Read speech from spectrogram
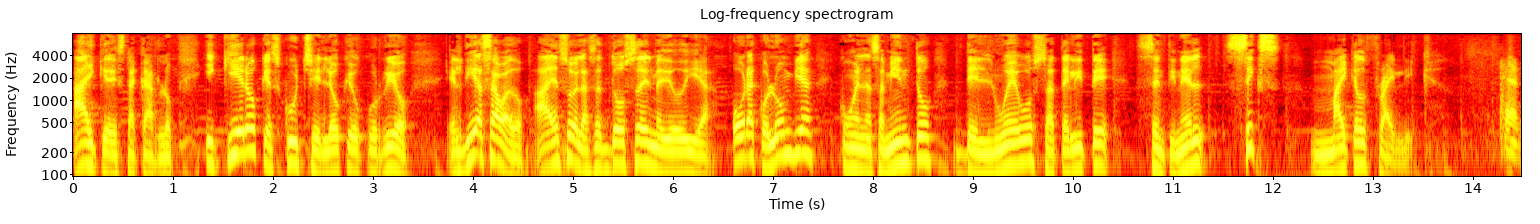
hay que destacarlo. Y quiero que escuche lo que ocurrió el día sábado a eso de las 12 del mediodía, hora Colombia, con el lanzamiento del nuevo satélite Sentinel-6, Michael Freilich. 10,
